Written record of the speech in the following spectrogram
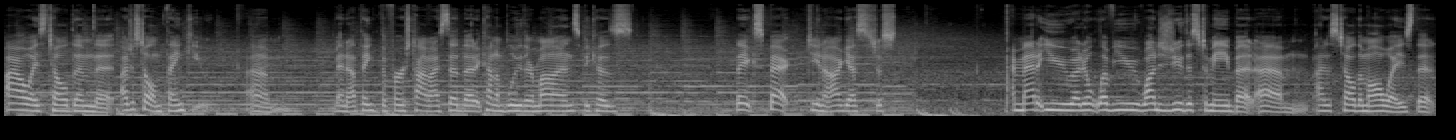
I always tell them that, I just tell them thank you. Um, and I think the first time I said that, it kind of blew their minds because they expect, you know, I guess just I'm mad at you, I don't love you, why did you do this to me? But um, I just tell them always that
